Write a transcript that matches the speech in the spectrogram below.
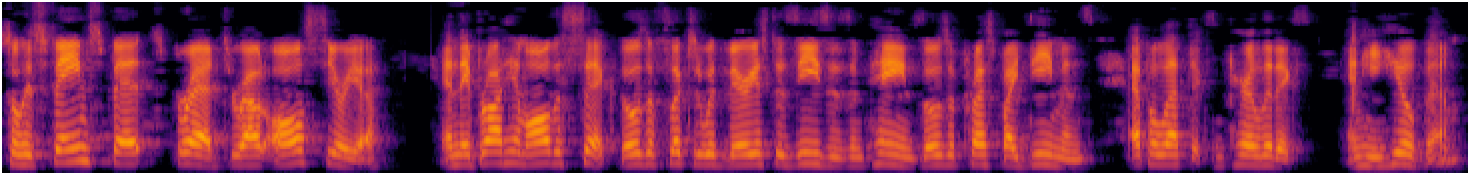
So his fame spread throughout all Syria, and they brought him all the sick, those afflicted with various diseases and pains, those oppressed by demons, epileptics and paralytics, and he healed them.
